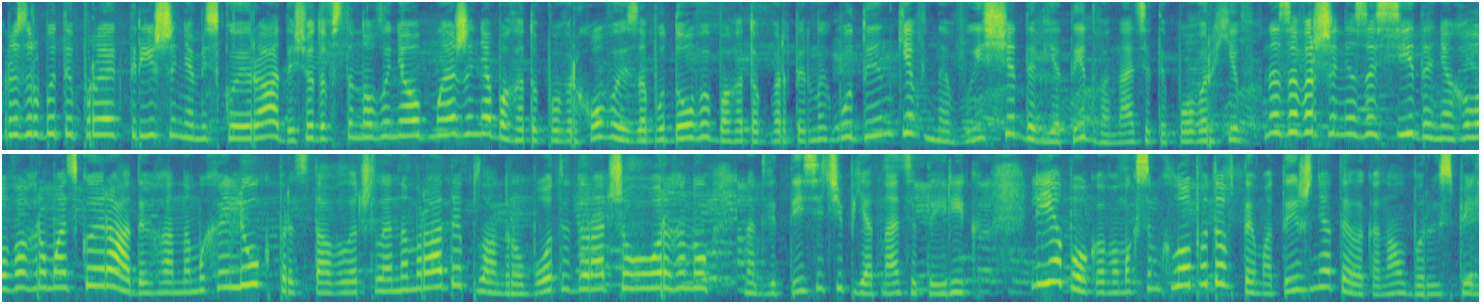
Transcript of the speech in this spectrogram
розробити проект рішення міської ради щодо встановлення обмеження багатоповерхової забудови багатоквартирних будинків не вище 9-12 поверхів. На завершення засідання голова громадської ради Ганна Михайлюк представила членам ради план роботи дорадчого органу на 2015 рік. Лія Бокова, Максим Хлопотов, тема тижня, телеканал Бориспіль.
